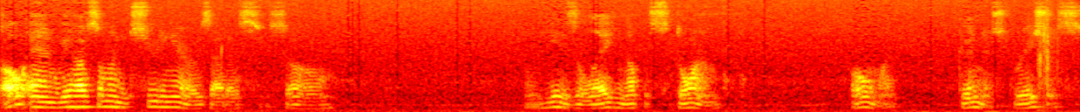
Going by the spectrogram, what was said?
Oh, and we have someone shooting arrows at us, so... And he is lagging up a storm. Oh my goodness gracious.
